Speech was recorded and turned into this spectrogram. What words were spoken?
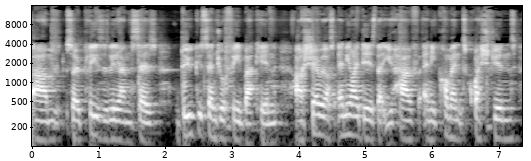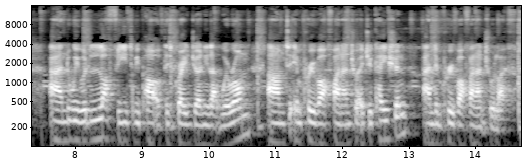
Um, so please, as Leanne says, do send your feedback in. Uh, share with us any ideas that you have, any comments, questions, and we would love for you to be part of this great journey that we're on um, to improve our financial education and improve our financial life.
